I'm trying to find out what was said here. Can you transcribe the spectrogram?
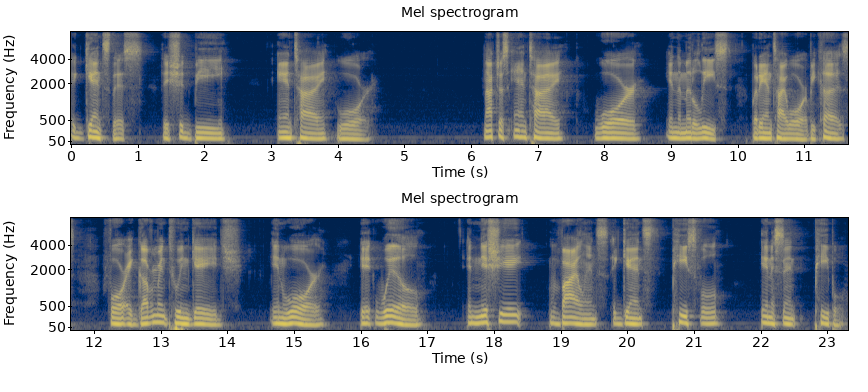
against this. They should be anti war. Not just anti war in the Middle East, but anti war. Because for a government to engage in war, it will initiate violence against peaceful, innocent people.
